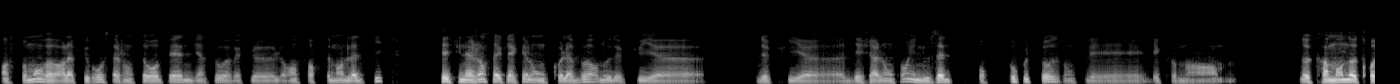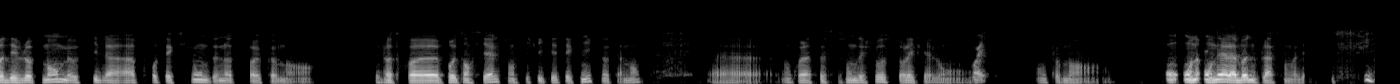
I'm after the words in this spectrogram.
en ce moment. On va avoir la plus grosse agence européenne bientôt avec le, le renforcement de l'ANSI. C'est une agence avec laquelle on collabore, nous, depuis, euh, depuis déjà longtemps. Ils nous aident pour beaucoup de choses, donc les, les comment, notamment notre développement, mais aussi la protection de notre, comment, de notre potentiel scientifique et technique, notamment. Euh, donc voilà, ça, ce sont des choses sur lesquelles on, comment, on, on, est à la bonne place, on va dire.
